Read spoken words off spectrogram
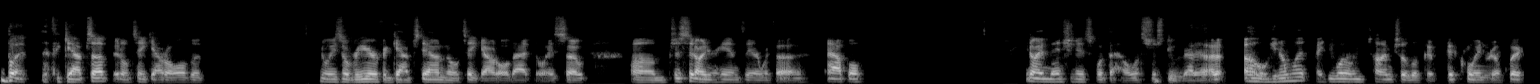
but if it gaps up, it'll take out all the noise over here. If it gaps down, it'll take out all that noise. So um, just sit on your hands there with a uh, Apple. You know, I mentioned it's what the hell. Let's just do that. Oh, you know what? I do want to leave time to look at Bitcoin real quick.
